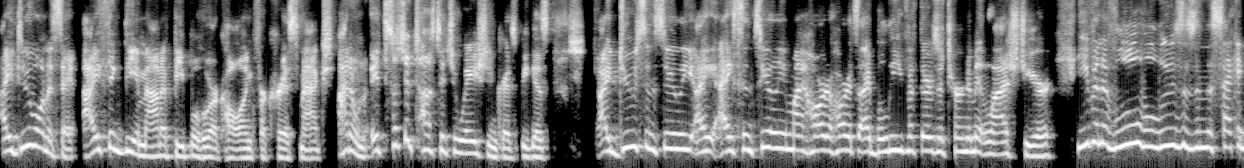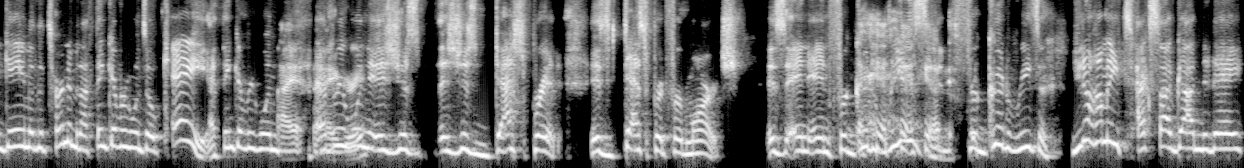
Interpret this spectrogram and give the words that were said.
I do want to say, I think the amount of people who are calling for Chris Mack, I don't know. It's such a tough situation, Chris, because I do sincerely, I, I, sincerely, in my heart of hearts, I believe if there's a tournament last year, even if Louisville loses in the second game of the tournament, I think everyone's okay. I think everyone, I, I everyone agree. is just is just desperate, is desperate for March. Is and and for good reason. for good reason. You know how many texts I've gotten today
